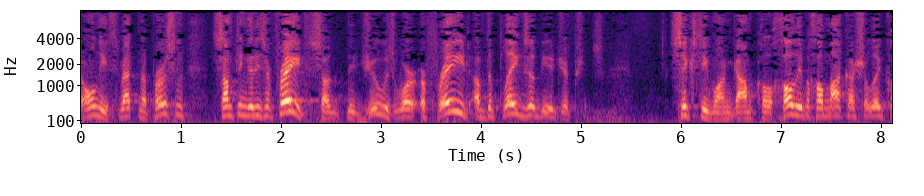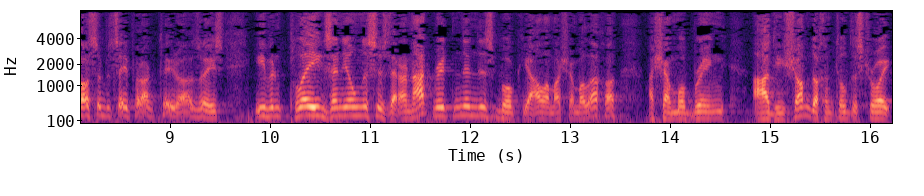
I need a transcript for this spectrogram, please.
only threaten a person something that he's afraid. So the Jews were afraid of the plagues of the Egyptians. 61, Gam Kol Choli Even plagues and illnesses that are not written in this book, Yalam Hashem Alecha, Hashem will bring Ad Hishamdach until destroyed.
